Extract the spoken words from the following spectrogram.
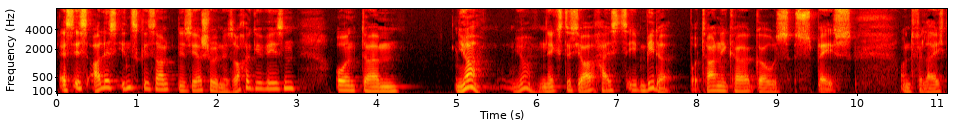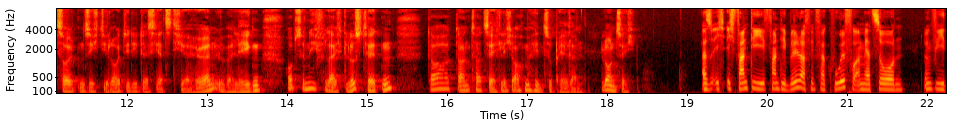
Es ist alles insgesamt eine sehr schöne Sache gewesen. Und ähm, ja, ja, nächstes Jahr heißt es eben wieder Botanica Goes Space. Und vielleicht sollten sich die Leute, die das jetzt hier hören, überlegen, ob sie nicht vielleicht Lust hätten, da dann tatsächlich auch mal hinzupilgern. Lohnt sich. Also ich, ich fand, die, fand die Bilder auf jeden Fall cool, vor allem jetzt so irgendwie,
